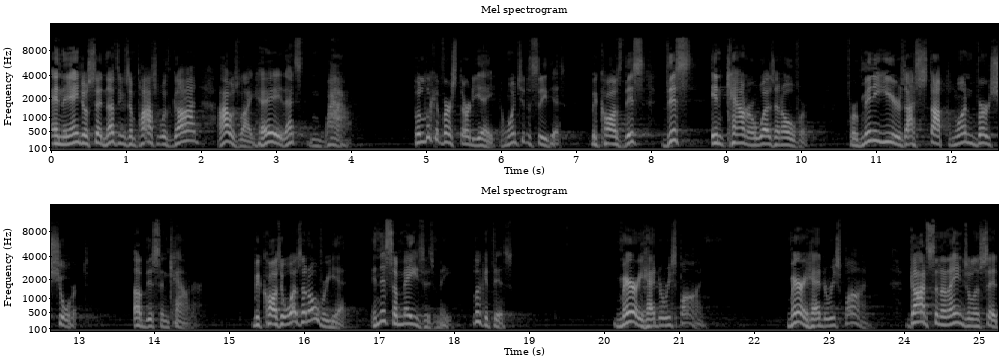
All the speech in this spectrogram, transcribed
And the angel said, nothing's impossible with God. I was like, hey, that's wow. But look at verse 38. I want you to see this. Because this, this encounter wasn't over. For many years, I stopped one verse short of this encounter because it wasn't over yet. And this amazes me. Look at this. Mary had to respond. Mary had to respond. God sent an angel and said,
